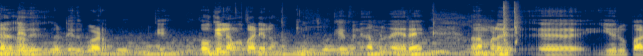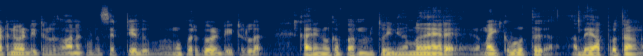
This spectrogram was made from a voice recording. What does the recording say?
കട്ട് ചെയ്ത് കട്ട് ചെയ്ത് പാടാം. ഓക്കെ ഓക്കെ അല്ല നമുക്ക് പാടിയാലോ ഓക്കെ പിന്നെ നമ്മൾ നേരെ നമ്മൾ ഈ ഒരു പാട്ടിന് വേണ്ടിയിട്ടുള്ള സാധനം കൂടെ സെറ്റ് ചെയ്ത് മൂപ്പർക്ക് വേണ്ടിയിട്ടുള്ള കാര്യങ്ങളൊക്കെ പറഞ്ഞെടുത്തു ഇനി നമ്മൾ നേരെ മൈക്ക് ബൂത്ത് അതേ അപ്പുറത്താണ്.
